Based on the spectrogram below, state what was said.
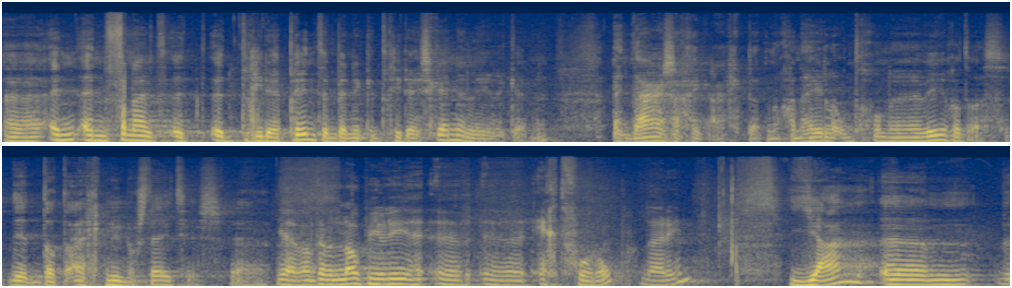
Eh, en, en vanuit het, het 3D printen ben ik het 3D scannen leren kennen. En daar zag ik eigenlijk dat het nog een hele ontgonnen wereld was. Dat eigenlijk nu nog steeds is. Ja. Ja, want dan lopen jullie eh, eh, echt voorop daarin? Ja, ehm, eh,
